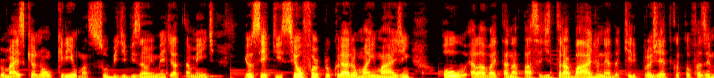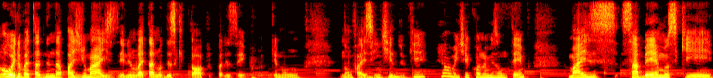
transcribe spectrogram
Por mais que eu não crie uma subdivisão imediatamente, eu sei que se eu for procurar uma imagem, ou ela vai estar tá na pasta de trabalho, né, daquele projeto que eu estou fazendo, ou ele vai estar tá dentro da página de imagens, ele não vai estar tá no desktop, por exemplo, porque não, não faz uhum. sentido, porque realmente economiza um tempo, mas sabemos que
